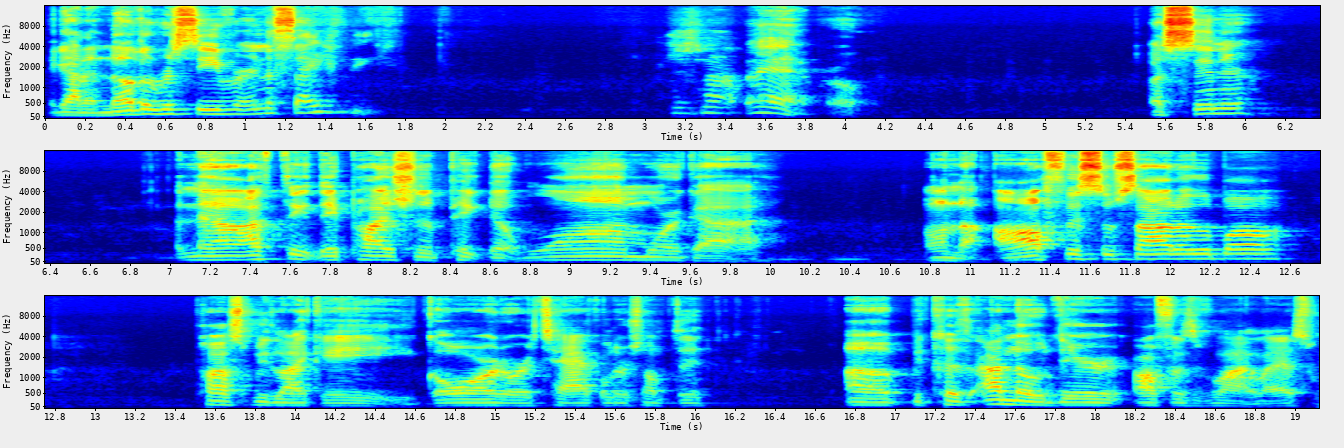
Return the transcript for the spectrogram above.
They got another receiver and a safety. Just not bad, bro. A center. Now I think they probably should have picked up one more guy on the offensive side of the ball, possibly like a guard or a tackle or something. Uh, because I know their offensive line last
